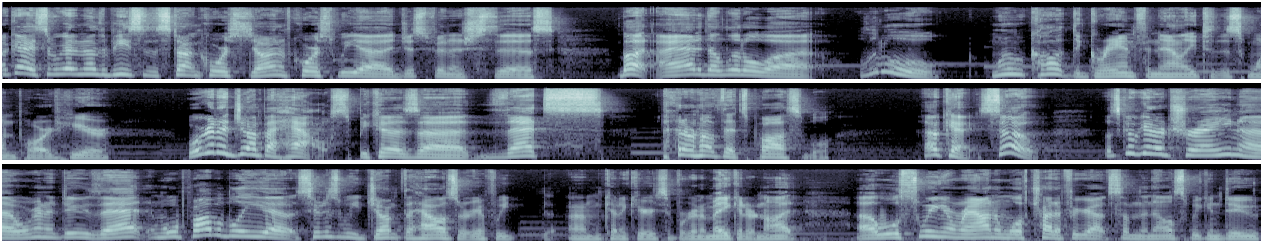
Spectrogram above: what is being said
Okay, so we got another piece of the stunt course done. Of course, we uh, just finished this. But I added a little uh, little, what do we call it, the grand finale to this one part here. We're going to jump a house because uh, that's, I don't know if that's possible. Okay, so let's go get our train. Uh, we're going to do that. And we'll probably, uh, as soon as we jump the house, or if we, I'm kind of curious if we're going to make it or not, uh, we'll swing around and we'll try to figure out something else we can do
